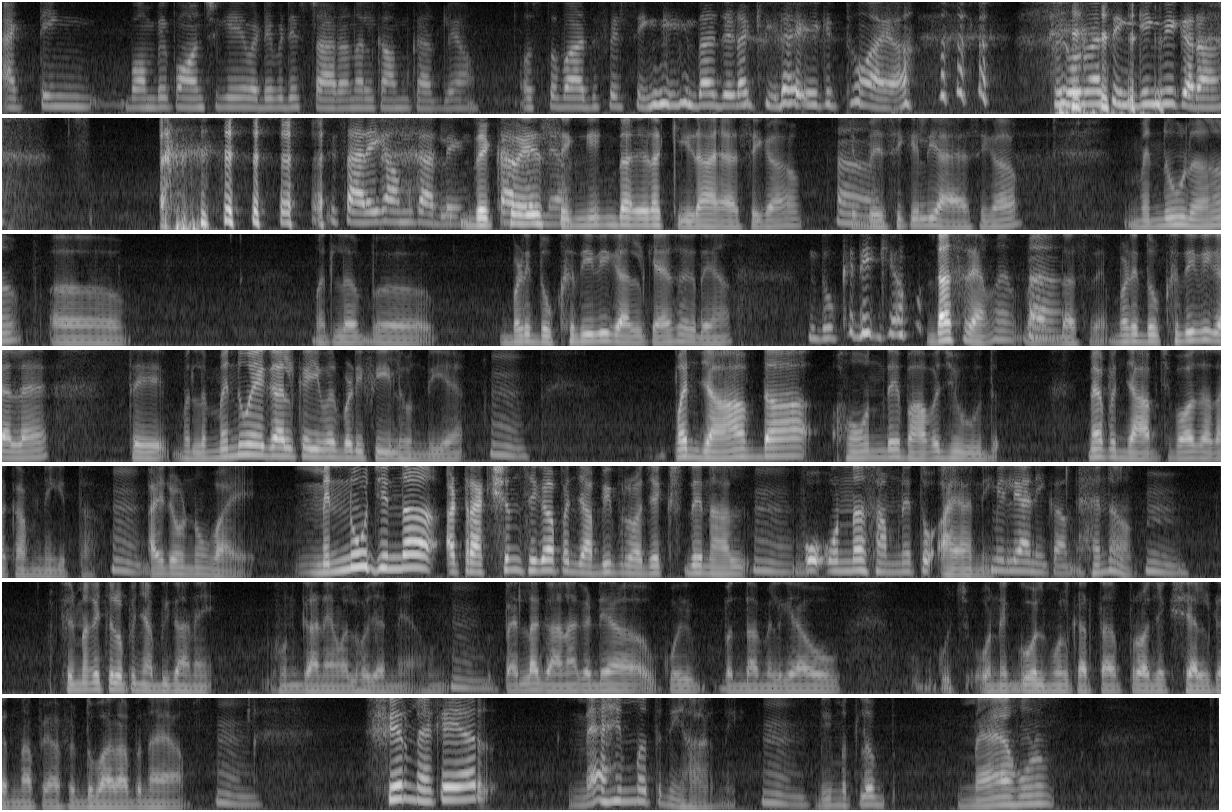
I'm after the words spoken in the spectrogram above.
Acting Bombay ਪਹੁੰਚ ਗਏ ਵੱਡੇ ਵੱਡੇ ਸਟਾਰਾਂ ਨਾਲ ਕੰਮ ਕਰ ਲਿਆ ਉਸ ਤੋਂ ਬਾਅਦ ਫਿਰ ਸਿੰਗਿੰਗ ਦਾ ਜਿਹੜਾ ਕੀੜਾ ਇਹ ਕਿੱਥੋਂ ਆਇਆ ਵੀ ਹੁਣ ਮੈਂ ਸਿੰਗਿੰਗ ਵੀ ਕਰਾਂ ਇਹ ਸਾਰੇ ਕੰਮ ਕਰ ਲਏ ਦੇਖੋ ਇਹ। ਸਿੰਗਿੰਗ ਦਾ ਜਿਹੜਾ ਕੀੜਾ ਆਇਆ ਸੀਗਾ ਇਹ। ਬੇਸਿਕਲੀ ਆਇਆ ਸੀਗਾ ਮੈਨੂੰ ਨਾ ਮਤਲਬ ਬੜੀ ਦੁੱਖ ਦੀ ਵੀ ਗੱਲ ਕਹਿ ਸਕਦੇ ਆ ਦੁੱਖ ਦੀ ਕਿਉਂ ਦੱਸ ਰਿਹਾ ਮੈਂ ਮੈਂ। ਦੱਸ ਰਿਹਾ ਬੜੀ ਦੁੱਖ ਦੀ ਵੀ ਗੱਲ ਹੈ ਤੇ ਮਤਲਬ ਮੈਨੂੰ ਇਹ ਗੱਲ ਕਈ ਵਾਰ ਬੜੀ ਫੀਲ ਹੁੰਦੀ ਹੈ। ਹੂੰ। ਪੰਜਾਬ ਦਾ ਹੋਣ ਦੇ ਬਾਵਜੂਦ ਮੈਂ ਪੰਜਾਬ 'ਚ ਬਹੁਤ ਜ਼ਿਆਦਾ ਕੰਮ ਨਹੀਂ ਕੀਤਾ। ਆਈ ਡੋਨਟ ਨੋ ਵਾਈ ਮੈਨੂੰ ਜਿੰਨਾ ਅਟਰੈਕਸ਼ਨ ਸੀਗਾ ਪੰਜਾਬੀ ਪ੍ਰੋਜੈਕਟਸ ਦੇ ਨਾਲ ਉਹ ਉਹਨਾਂ ਸਾਹਮਣੇ ਤੋਂ ਆਇਆ ਨਹੀਂ। ਮਿਲਿਆ ਨਹੀਂ ਕੰਮ। ਹੈ ਨਾ? ਫਿਰ ਮੈਂ ਕਿਹਾ ਚਲੋ ਪੰਜਾਬੀ ਗਾਣੇ ਹੁਣ ਗਾਣਿਆਂ ਵੱਲ ਹੋ ਜਾਂਦੇ ਆ ਹੁਣ ਪਹਿਲਾ ਗਾਣਾ ਕੱਢਿਆ ਕੋਈ ਬੰਦਾ ਮਿਲ ਗਿਆ ਉਹ ਕੁਝ ਉਹਨੇ ਗੋਲਮੋਲ ਕਰਤਾ ਪ੍ਰੋਜੈਕਟ ਸ਼ੈਲ ਕਰਨਾ ਪਿਆ ਫਿਰ ਦੁਬਾਰਾ ਬਣਾਇਆ। ਹੂੰ। ਫਿਰ ਮੈਂ ਕਿਹਾ ਯਾਰ ਮੈਂ ਹਿੰਮਤ ਨਹੀਂ ਹਾਰਨੀ। ਹੂੰ। ਵੀ ਮਤਲਬ ਮੈਂ ਹੁਣ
